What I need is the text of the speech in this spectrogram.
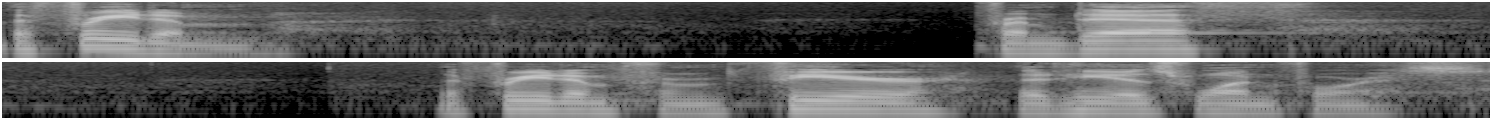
the freedom from death, the freedom from fear that he has won for us.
